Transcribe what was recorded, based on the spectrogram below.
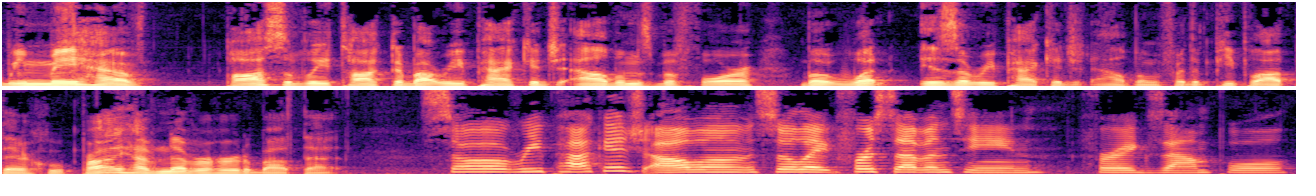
We may have possibly talked about repackaged albums before, but what is a repackaged album for the people out there who probably have never heard about that? So repackaged album. So like for seventeen, for example,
